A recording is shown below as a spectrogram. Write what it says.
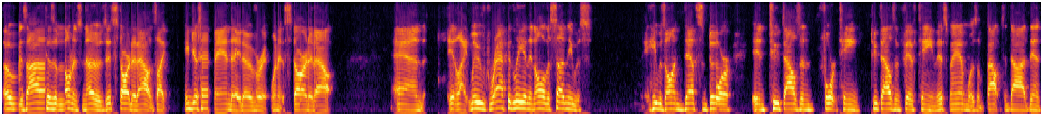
over his eyes because it was on his nose, it started out. It's like he just had a band aid over it when it started out, and it like moved rapidly, and then all of a sudden he was he was on death's door in 2014 2015 this man was about to die then.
